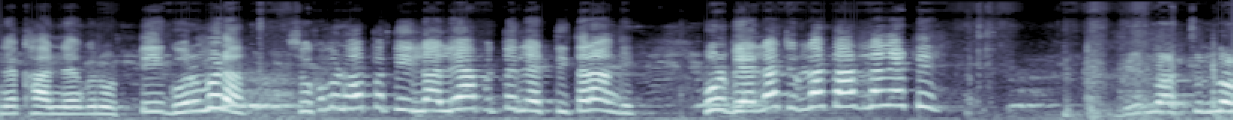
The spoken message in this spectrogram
ਨਾ ਖਾਣੇ ਕੋ ਰੋਟੀ ਗੁਰਮਣ ਸੁਖਮਣ ਹੋ ਪਤੀਲਾ ਲਿਆ ਪੁੱਤ ਲੇਟੀ ਤਰਾਂਗੇ ਹੁਣ ਬੇਲਾ ਚੁੱਲਾ ਕਰ ਲੈ ਲੇਟੀ ਬੇਲਾ ਚੁੱਲਾ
